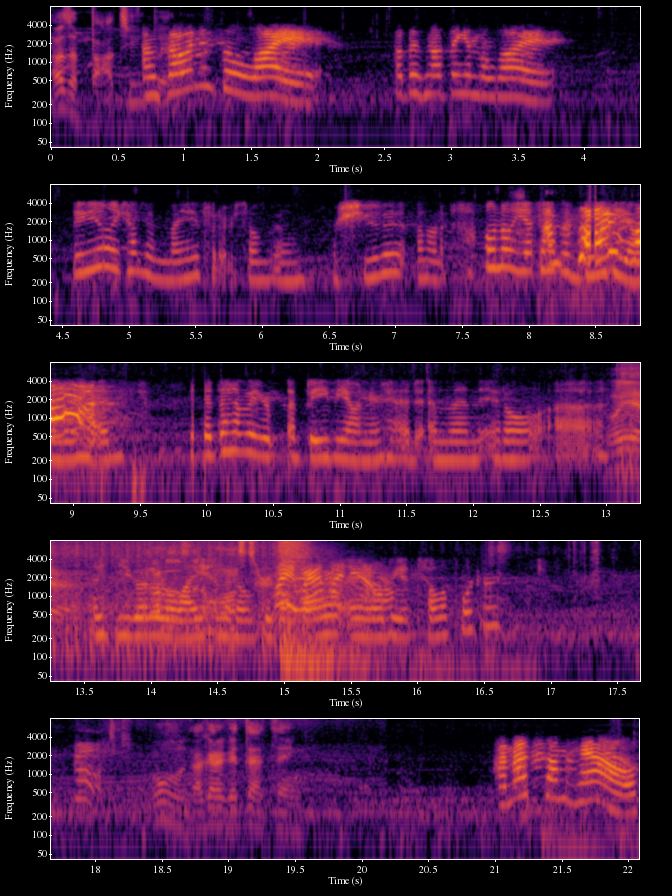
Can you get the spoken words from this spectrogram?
I was about to, I'm but going into the light. But there's nothing in the light. Maybe you like have to knife it or something, or shoot it. I don't know. Oh no, you have to have I'm a so baby on your head. You have to have a, a baby on your head, and then it'll uh, oh yeah. like you go to the light, little and it'll monsters. Wait, where am I and it'll be a teleporter. Oh, I gotta get that thing. I'm at some house.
